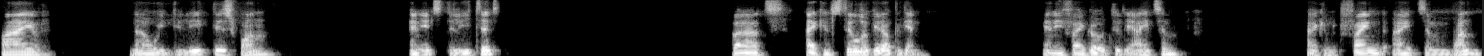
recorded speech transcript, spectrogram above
five. Now we delete this one and it's deleted. But I can still look it up again. And if I go to the item, I can find item one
